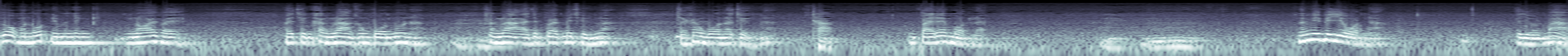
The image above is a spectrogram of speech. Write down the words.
โลกมนุษย์นี่มันยังน้อยไป ไปถึงข้างล่างข้างบนนู่นนะข้างล่างอาจจะไปไม่ถึงละแต่ข้างบนน่ะถึงนะครับ มันไปได้หมดแหละมันมีประโยชน์นะ ประโยชน์มาก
